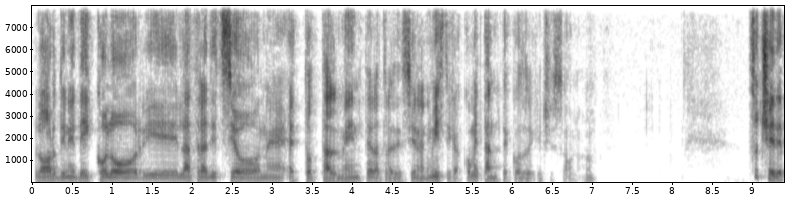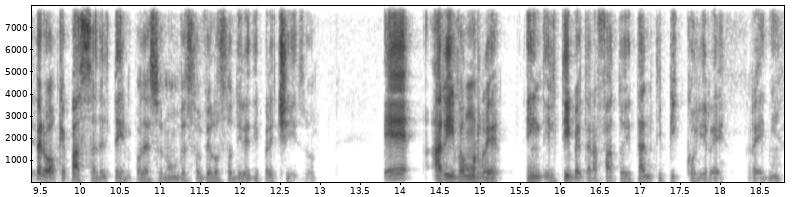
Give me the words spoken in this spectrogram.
l'ordine dei colori, la tradizione è totalmente la tradizione animistica, come tante cose che ci sono. No? Succede però che passa del tempo, adesso non ve lo so dire di preciso, e arriva un re, il Tibet era fatto di tanti piccoli re, regni,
